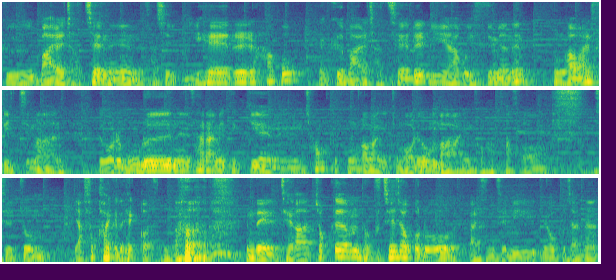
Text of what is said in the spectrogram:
그 말 자체는 사실 이해를 하고 그 말 자체를 이해하고 있으면은 공감할 수 있지만 그거를 모르는 사람이 듣기에는 처음부터 공감하기 좀 어려운 말인 것 같아서 사실 좀 야속하기도 했거든요. 근데 제가 조금 더 구체적으로 말씀드리려 보자면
